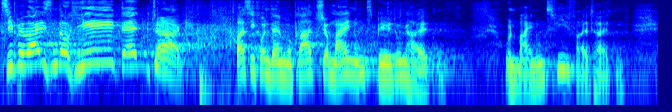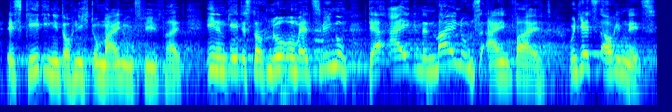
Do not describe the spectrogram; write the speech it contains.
Sie beweisen doch jeden Tag, was Sie von demokratischer Meinungsbildung halten und Meinungsvielfalt halten. Es geht Ihnen doch nicht um Meinungsvielfalt. Ihnen geht es doch nur um Erzwingung der eigenen Meinungseinfalt und jetzt auch im Netz.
